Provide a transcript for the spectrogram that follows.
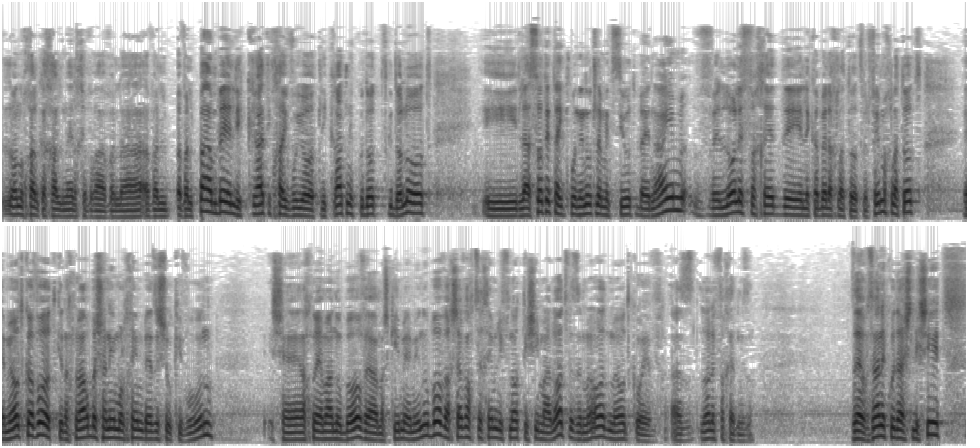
לא נוכל ככה לנהל חברה, אבל, אבל, אבל פעם ב, לקראת התחייבויות, לקראת נקודות גדולות, לעשות את ההתבוננות למציאות בעיניים, ולא לפחד לקבל החלטות. ולפעמים החלטות הן מאוד כואבות, כי אנחנו ארבע שנים הולכים באיזשהו כיוון שאנחנו האמנו בו והמשקיעים האמינו בו, ועכשיו אנחנו צריכים לפנות 90 מעלות, וזה מאוד מאוד כואב, אז לא לפחד מזה. זהו, זו הנקודה השלישית.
